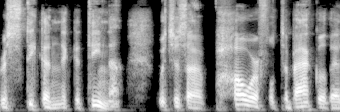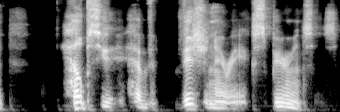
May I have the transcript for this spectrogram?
rustica nicotiana, which is a powerful tobacco that helps you have visionary experiences.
